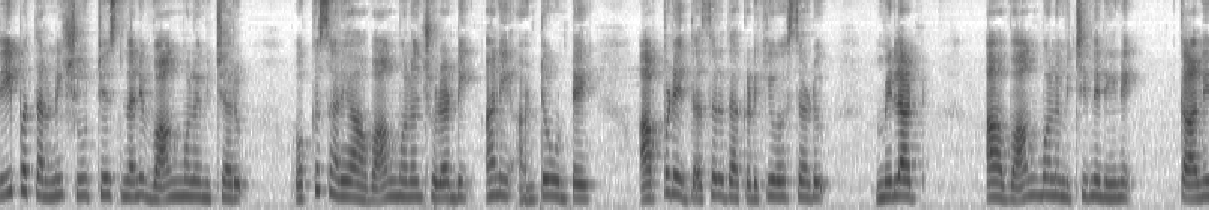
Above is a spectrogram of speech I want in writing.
దీప తనని షూట్ చేసిందని వాంగ్మూలం ఇచ్చారు. ఒక్కసారి ఆ వాంగ్మూలం చూడండి అని అంటూ ఉంటే అప్పుడే దశరథ అక్కడికి వస్తాడు. మిలాట్ ఆ వాంగ్మూలం ఇచ్చింది నేనే కానీ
